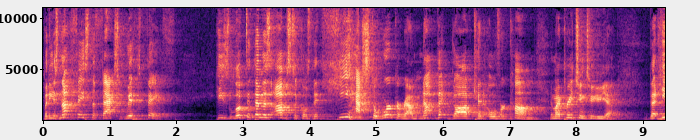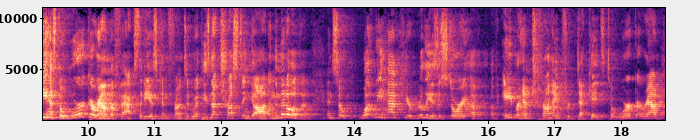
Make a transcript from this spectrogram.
but he has not faced the facts with faith. He's looked at them as obstacles that he has to work around, not that God can overcome. Am I preaching to you yet? That he has to work around the facts that he is confronted with. He's not trusting God in the middle of them. And so, what we have here really is a story of, of Abraham trying for decades to work around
